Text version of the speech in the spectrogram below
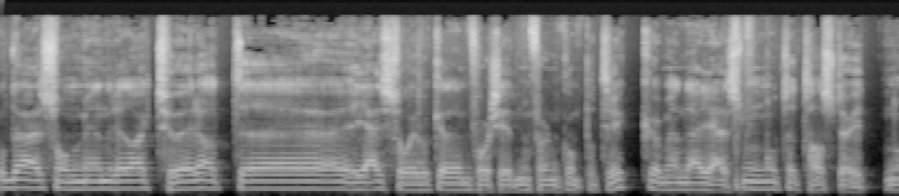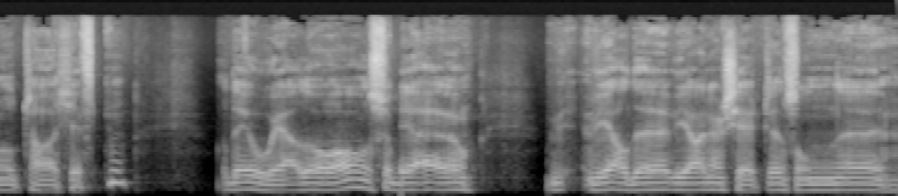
og det er sånn med en redaktør at uh, Jeg så jo ikke den forsiden før den kom på trykk, men det er jeg som måtte ta støyten og ta kjeften. Og det gjorde jeg da òg. Og vi, hadde, vi arrangerte en sånn uh,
